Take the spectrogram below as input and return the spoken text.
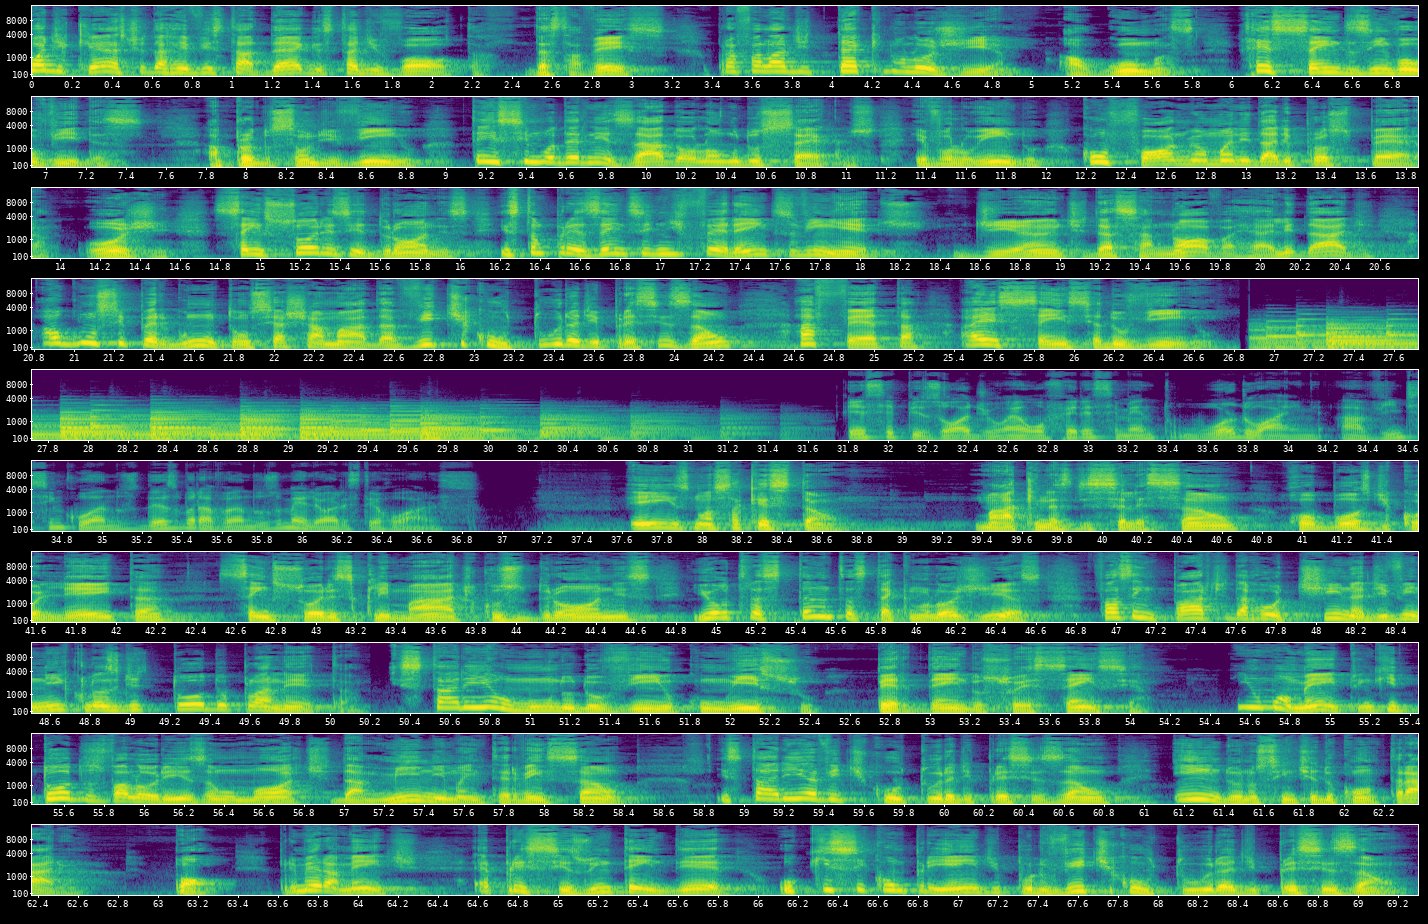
podcast da revista ADEG está de volta, desta vez para falar de tecnologia, algumas recém-desenvolvidas. A produção de vinho tem se modernizado ao longo dos séculos, evoluindo conforme a humanidade prospera. Hoje, sensores e drones estão presentes em diferentes vinhedos. Diante dessa nova realidade, alguns se perguntam se a chamada viticultura de precisão afeta a essência do vinho. Esse episódio é um oferecimento World Wine, há 25 anos desbravando os melhores terroirs. Eis nossa questão. Máquinas de seleção, robôs de colheita, sensores climáticos, drones e outras tantas tecnologias fazem parte da rotina de vinícolas de todo o planeta. Estaria o mundo do vinho com isso perdendo sua essência? Em um momento em que todos valorizam o mote da mínima intervenção, estaria a viticultura de precisão indo no sentido contrário? Bom, primeiramente, é preciso entender o que se compreende por viticultura de precisão.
